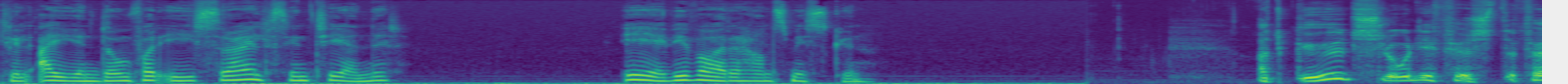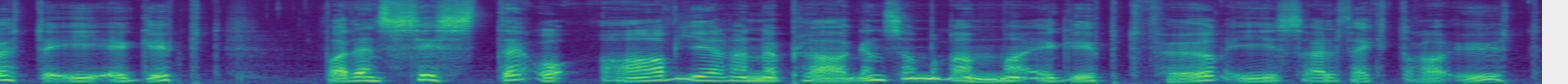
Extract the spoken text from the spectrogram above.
Til eiendom for Israel sin tjener, evig varer hans miskunn. At Gud slo de førstefødte i Egypt var den siste og avgjørende plagen som ramma Egypt før Israel fikk dra ut.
